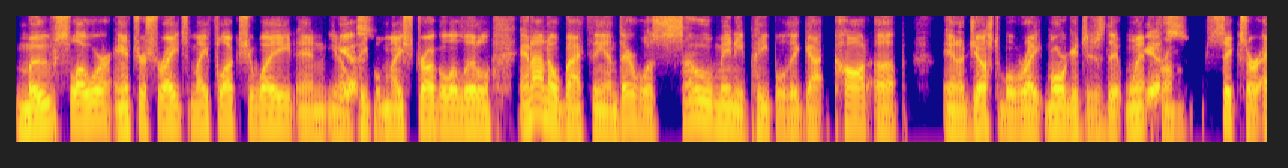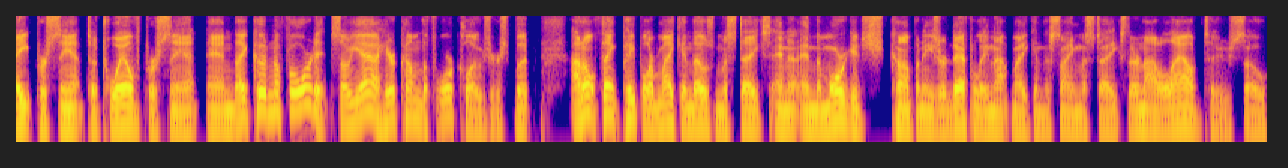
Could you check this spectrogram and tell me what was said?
move slower. Interest rates may fluctuate, and you know Yes. people may struggle a little. And I know back then there was so many people that got caught up in adjustable rate mortgages that went from six or eight percent to twelve percent, and they couldn't afford it. So yeah, here come the foreclosures. But I don't think people are making those mistakes, and and the mortgage companies are definitely not making the same mistakes. They're not allowed to. So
